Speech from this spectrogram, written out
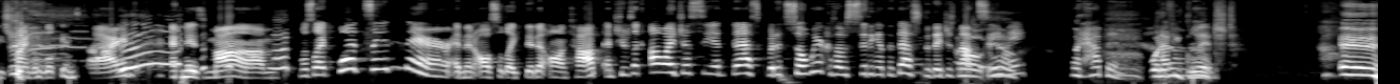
he's trying to look inside, and his mom was like, "What's in there?" And then also like did it on top, and she was like, "Oh, I just see a desk, but it's so weird because I was sitting at the desk. Did they just not Oh, see ew. me? What happened? what I if you glitched? Eh.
